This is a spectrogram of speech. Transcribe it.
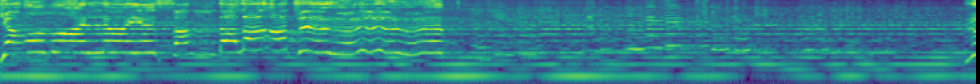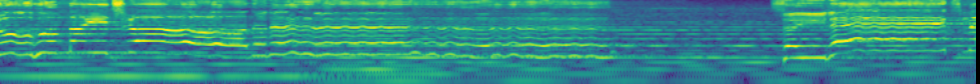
Ya o muallayı sandala atıp Söyletme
